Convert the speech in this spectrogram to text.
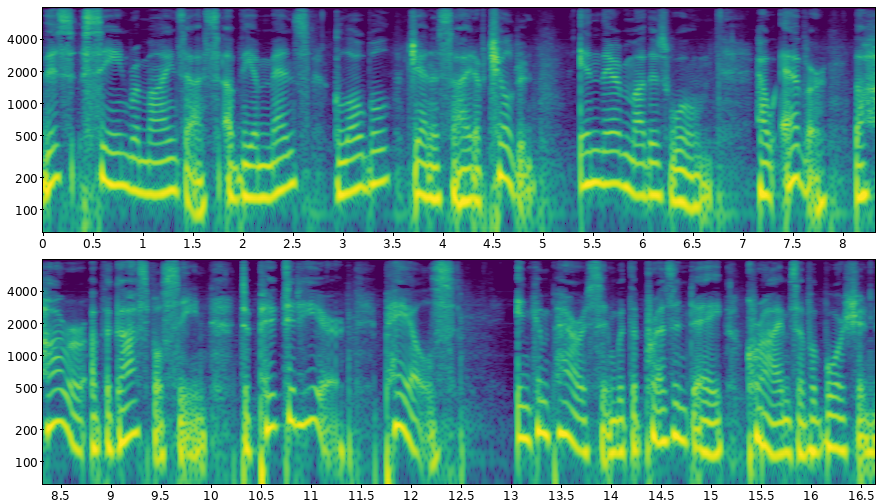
This scene reminds us of the immense global genocide of children in their mother's womb. However, the horror of the gospel scene depicted here pales in comparison with the present day crimes of abortion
